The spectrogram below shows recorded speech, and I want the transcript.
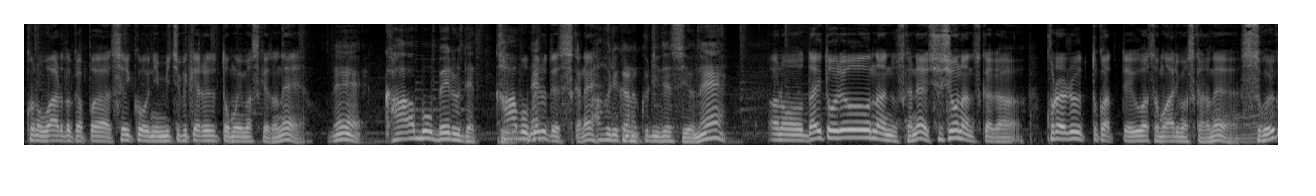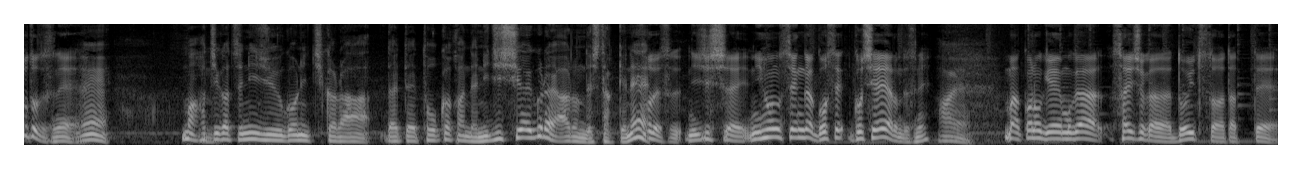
このワールドカップは成功に導けられると思いますけどね。ねカーボベルデ、ね、カーボベルデですかね。アフリカの国ですよね。うんあの大統領なんですかね、首相なんですかが来られるとかって噂もありますからね、すごいことですね。ねまあ、8月25日から大体10日間で20試合ぐらいあるんでしたっけね。そうです、20試合、日本戦が 5, せ5試合あるんですね。はい。まあ、このゲームが最初がドイツと当たって、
